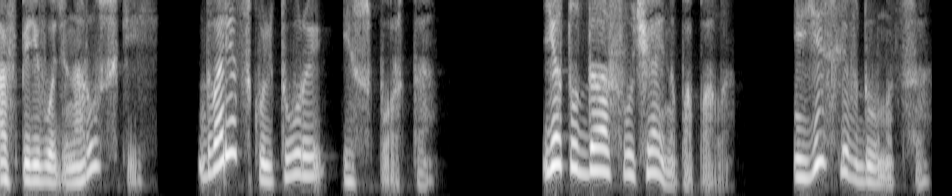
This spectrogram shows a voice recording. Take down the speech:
а в переводе на русский — Дворец культуры и спорта. Я туда случайно попала. И если вдуматься,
